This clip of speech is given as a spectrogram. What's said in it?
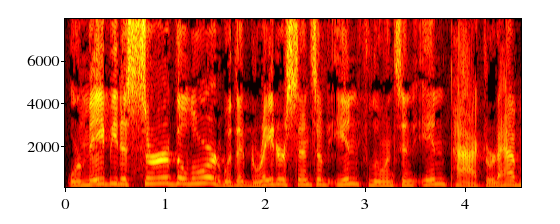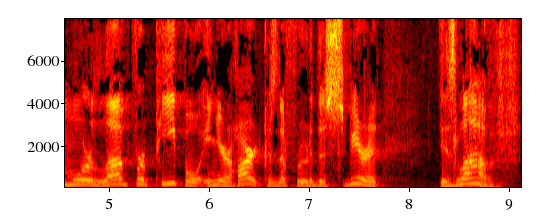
Or maybe to serve the Lord with a greater sense of influence and impact, or to have more love for people in your heart because the fruit of the Spirit is love.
